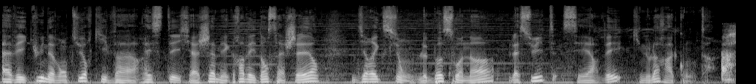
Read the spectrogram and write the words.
a vécu une aventure qui va rester à jamais gravée dans sa chair. Direction le Botswana. La suite, c'est Hervé qui nous la raconte. Ah.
